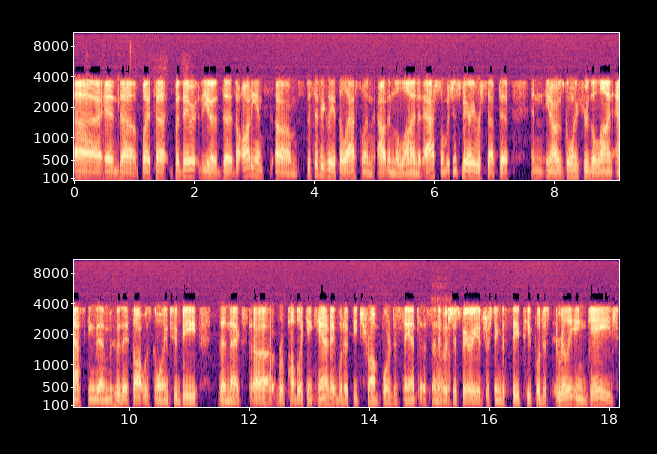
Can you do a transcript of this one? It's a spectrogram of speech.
uh and uh but uh but they were you know the the audience um specifically at the last one out in the line at ashland was just very receptive and you know I was going through the line asking them who they thought was going to be the next uh, Republican candidate. Would it be Trump or DeSantis? And it was just very interesting to see people just really engage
